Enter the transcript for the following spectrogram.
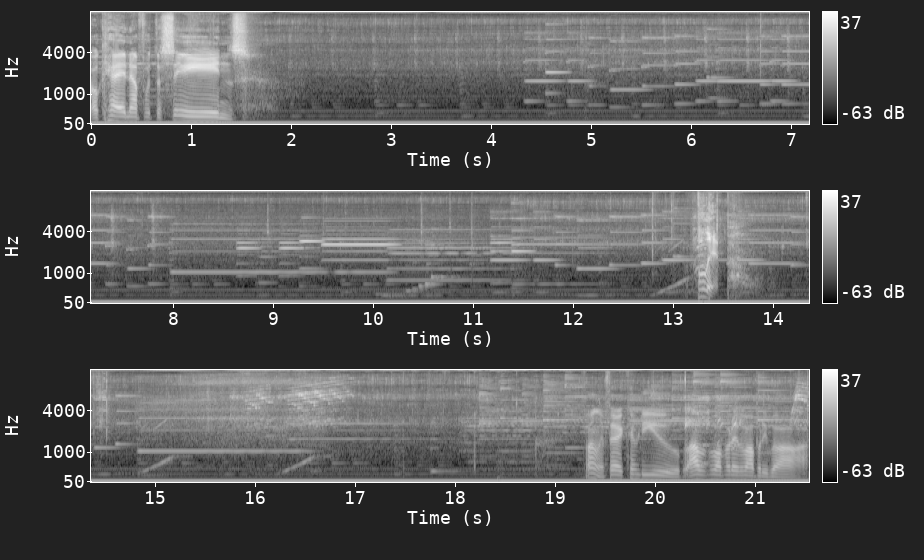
Okay, enough with the scenes. Finally, fair come to you. Blah blah blah blah blah blah.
